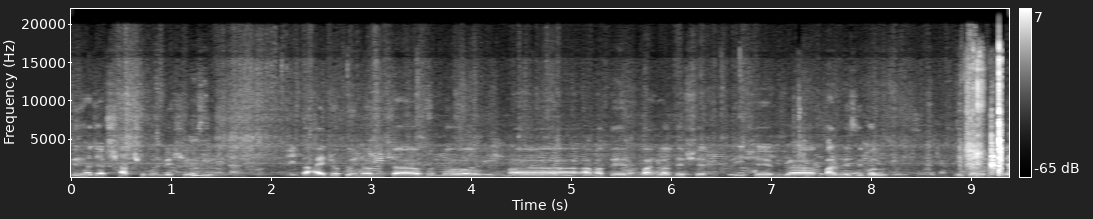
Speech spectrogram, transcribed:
দুই হাজার সাতশো গুণ বেশি আছে। তা হাইড্রোকুইননটা হলো আমাদের বাংলাদেশের হিসেব পারমিজিবল এটা হচ্ছে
